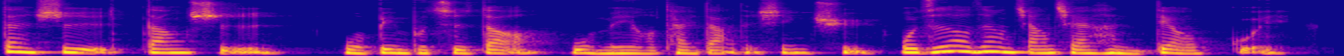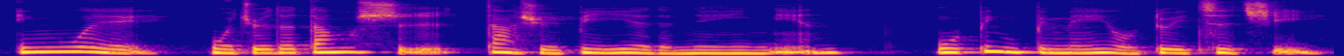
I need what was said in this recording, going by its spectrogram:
但是当时我并不知道我没有太大的兴趣。我知道这样讲起来很吊诡。因为我觉得当时大学毕业的那一年，我并并没有对自己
